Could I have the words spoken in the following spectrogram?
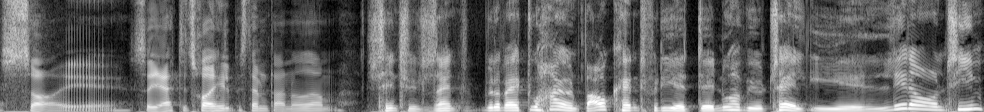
så, øh, så ja, det tror jeg helt bestemt, der er noget om. Sindssygt interessant. Ved du hvad, du har jo en bagkant, fordi at, øh, nu har vi jo talt i øh, lidt over en time,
